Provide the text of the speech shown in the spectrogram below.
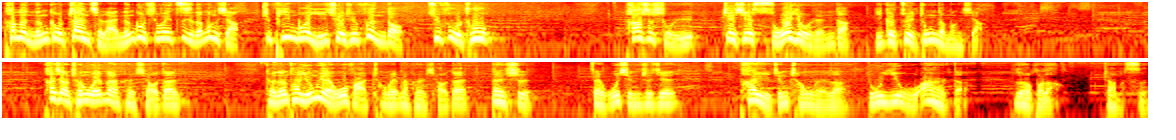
他们能够站起来，能够去为自己的梦想去拼搏一切，去奋斗，去付出。他是属于。这些所有人的一个最终的梦想，他想成为迈克尔·乔丹，可能他永远无法成为迈克尔·乔丹，但是，在无形之间，他已经成为了独一无二的勒布朗·詹姆斯。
